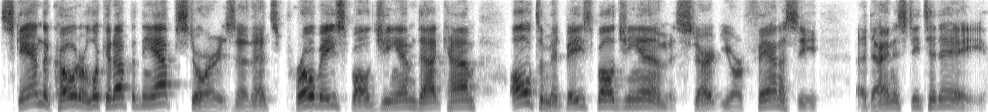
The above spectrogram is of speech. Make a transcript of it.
Scan the code or look it up in the app stores. Uh, that's probaseballgm.com. Ultimate Baseball GM. Start your fantasy a dynasty today.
